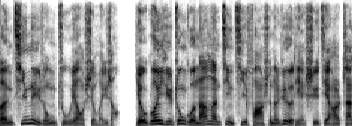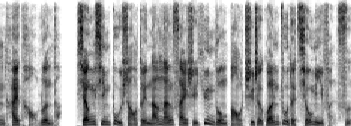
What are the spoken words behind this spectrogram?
本期内容主要是围绕有关于中国男篮近期发生的热点事件而展开讨论的。相信不少对男篮赛事运动保持着关注的球迷粉丝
